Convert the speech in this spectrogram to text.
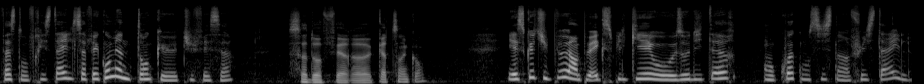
fasses ton freestyle. Ça fait combien de temps que tu fais ça? Ça doit faire 4-5 euh, ans. Et est-ce que tu peux un peu expliquer aux auditeurs en quoi consiste un freestyle?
